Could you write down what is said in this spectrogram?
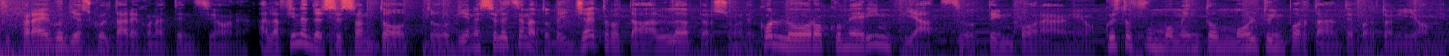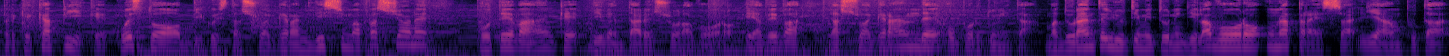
Ti prego di ascoltare con attenzione. Alla fine del 68 viene selezionato dai Jet Tal per suonare con loro come rimpiazzo temporaneo. Questo fu un momento molto importante per Tony Yomi perché capì che questo hobby, questa sua grandissima passione poteva anche diventare il suo lavoro e aveva la sua grande opportunità. Ma durante gli ultimi turni di lavoro una pressa gli amputa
